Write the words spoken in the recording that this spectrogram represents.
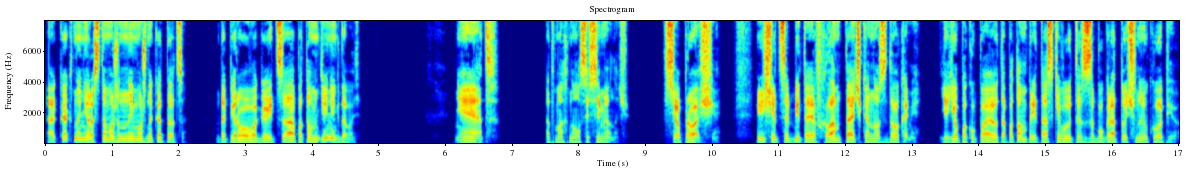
«А как на нерастаможенной можно кататься? До первого гайца, а потом денег давать?» «Нет», — отмахнулся Семёныч. «Все проще. Ищется битая в хлам тачка, но с доками. Ее покупают, а потом притаскивают из-за бугра точную копию.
